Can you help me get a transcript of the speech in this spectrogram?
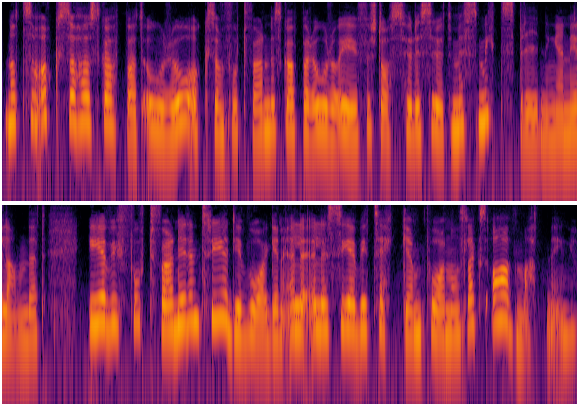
Något som också har skapat oro och som fortfarande skapar oro är ju förstås hur det ser ut med smittspridningen i landet. Är vi fortfarande i den tredje vågen eller, eller ser vi tecken på någon slags avmattning?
